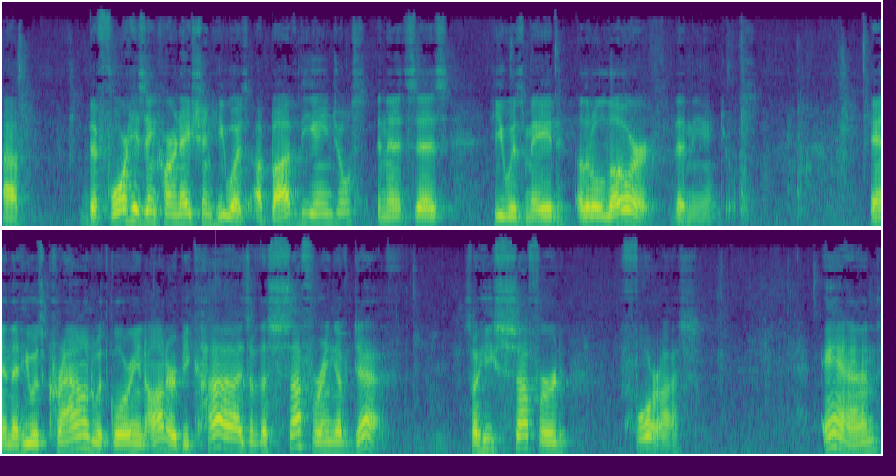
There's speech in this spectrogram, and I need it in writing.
uh, before his incarnation, he was above the angels, and then it says he was made a little lower than the angels. And that he was crowned with glory and honor because of the suffering of death. So he suffered for us. And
